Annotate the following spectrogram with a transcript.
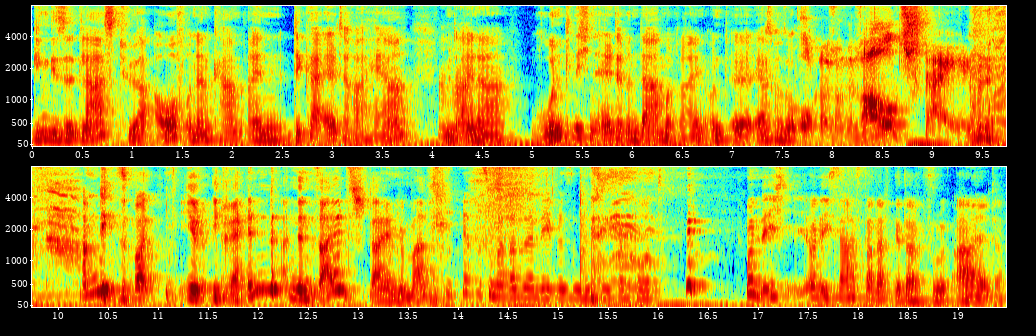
ging diese Glastür auf und dann kam ein dicker älterer Herr mit einer rundlichen älteren Dame rein und äh, erstmal so, oh, da ist ein Salzstein. Und dann haben die so ihre, ihre Hände an den Salzstein gemacht. Ja, das macht das Erlebnis ein bisschen kaputt. Und ich, und ich saß dann und hab gedacht so, Alter,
